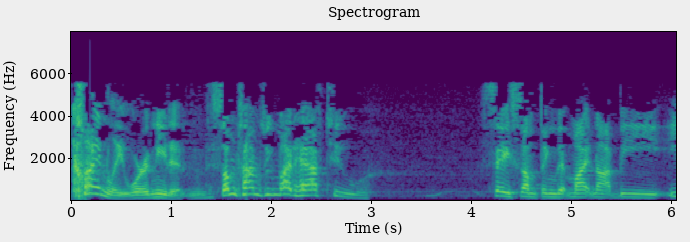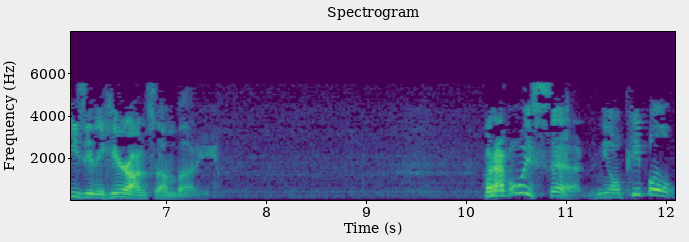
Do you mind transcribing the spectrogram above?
Kindly where needed. Sometimes we might have to say something that might not be easy to hear on somebody. But I've always said, you know, people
